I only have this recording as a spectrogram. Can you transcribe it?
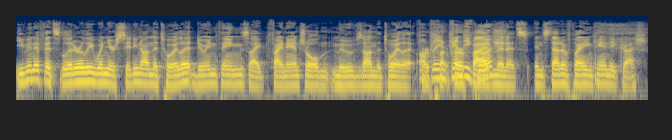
even if it's literally when you're sitting on the toilet doing things like financial moves on the toilet for, for, for, five Crush. minutes instead of playing Candy Crush.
